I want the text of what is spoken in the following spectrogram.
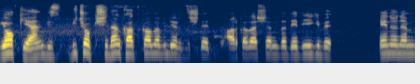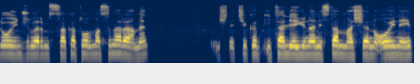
yok yani. Biz birçok kişiden katkı alabiliyoruz. İşte arkadaşların da dediği gibi en önemli oyuncularımız sakat olmasına rağmen işte çıkıp İtalya Yunanistan maçlarını oynayıp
